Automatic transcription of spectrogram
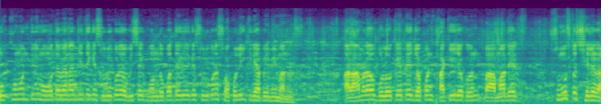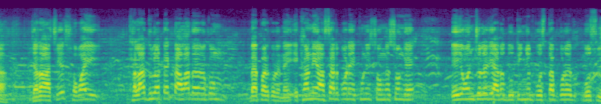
মুখ্যমন্ত্রী মমতা ব্যানার্জি থেকে শুরু করে অভিষেক বন্দ্যোপাধ্যায় থেকে শুরু করে সকলেই ক্রীড়াপ্রেমী মানুষ। আর আমরাও ব্লকেতে যখন থাকি যখন বা আমাদের সমস্ত ছেলেরা যারা আছে, সবাই খেলাধুলাটা একটা আলাদা রকম ব্যাপার করে নেয়। এখানে আসার পরে এখনই সঙ্গে সঙ্গে এই অঞ্চলেরই আরও দু, তিনজন প্রস্তাব করে বসল।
